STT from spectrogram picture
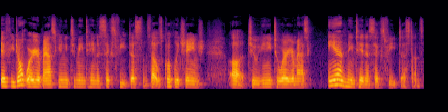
if you don't wear your mask, you need to maintain a six feet distance. That was quickly changed uh, to you need to wear your mask and maintain a six feet distance.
